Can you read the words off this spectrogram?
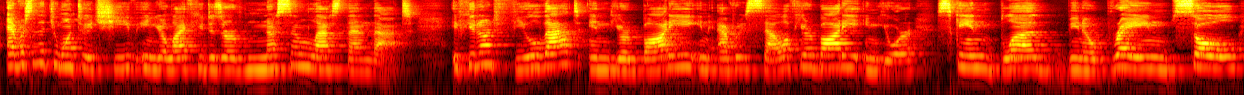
Everything that you want to achieve in your life, you deserve nothing less than that. If you don't feel that in your body, in every cell of your body, in your skin, blood, you know, brain, soul,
